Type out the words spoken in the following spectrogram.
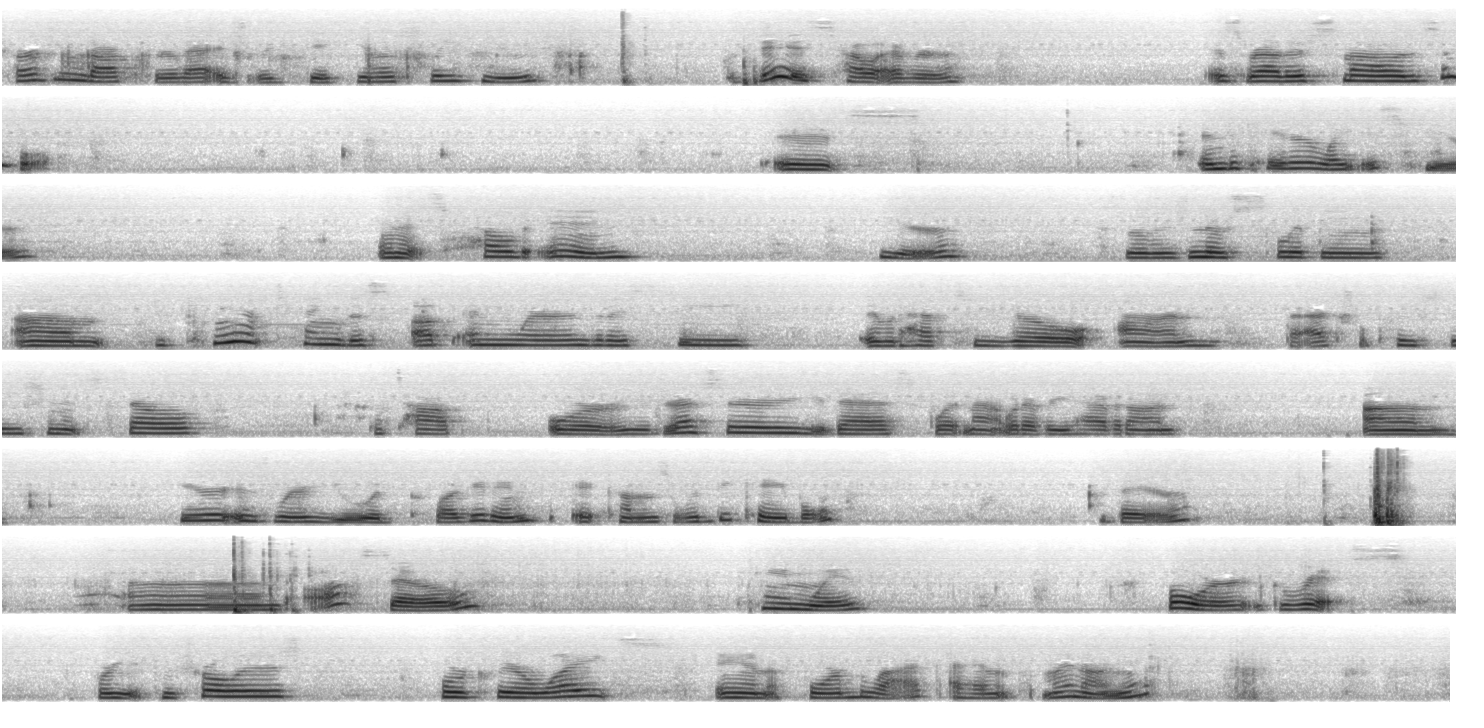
charging dock for that is ridiculously huge. This, however, is rather small and simple. Its indicator light is here, and it's held in here, so there's no slipping. Um, you can't hang this up anywhere that I see. It would have to go on the actual PlayStation itself, the top, or your dresser, your desk, whatnot, whatever you have it on. Um, here is where you would plug it in. It comes with the cable there. And also came with four grips for your controllers, four clear whites, and four black. I haven't put mine on yet.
